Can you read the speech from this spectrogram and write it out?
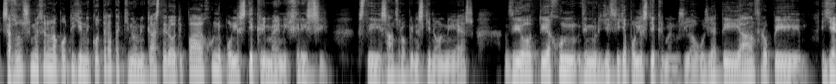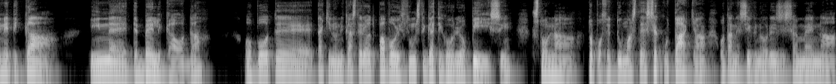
Σε αυτό το σημείο θέλω να πω ότι γενικότερα τα κοινωνικά στερεότυπα έχουν πολύ συγκεκριμένη χρήση στις ανθρώπινες κοινωνίες, διότι έχουν δημιουργηθεί για πολύ συγκεκριμένους λόγους, γιατί οι άνθρωποι γενετικά είναι τεμπέλικα όντα, Οπότε τα κοινωνικά στερεότυπα βοηθούν στην κατηγοριοποίηση, στο να τοποθετούμαστε σε κουτάκια. Όταν εσύ γνωρίζεις εμένα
